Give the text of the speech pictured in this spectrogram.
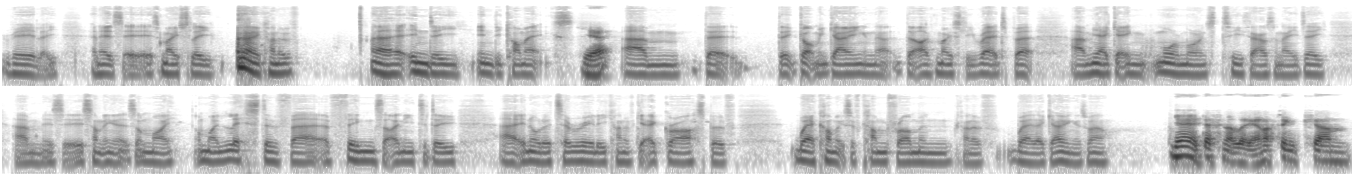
really, and it's it's mostly kind of uh, indie indie comics. Yeah. Um, that that got me going and that, that I've mostly read. But um, yeah, getting more and more into 2000 AD um, is is something that's on my on my list of uh, of things that I need to do uh, in order to really kind of get a grasp of where comics have come from and kind of where they're going as well. Yeah, definitely. And I think, um,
